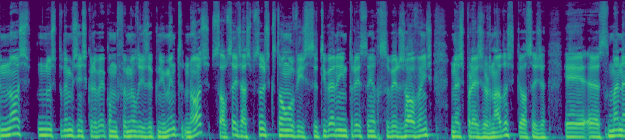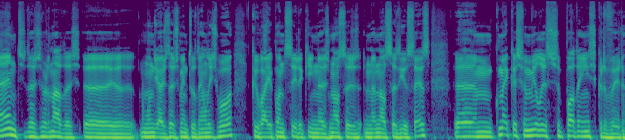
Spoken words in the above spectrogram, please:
nós nos podemos inscrever como famílias de acolhimento? Nós, salvo seja, as pessoas que estão a ouvir, se tiverem interesse em receber jovens nas pré-jornadas, que ou seja, é a semana antes das jornadas uh, mundiais da juventude em Lisboa, que vai acontecer aqui nas nossas, na nossa diocese, uh, como é que as famílias se podem inscrever?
